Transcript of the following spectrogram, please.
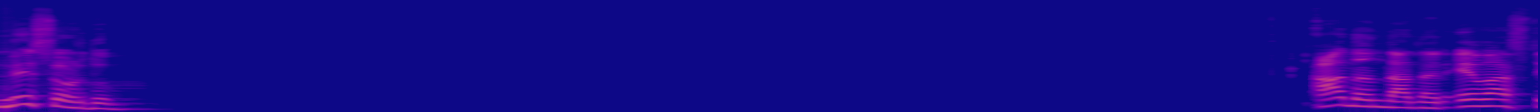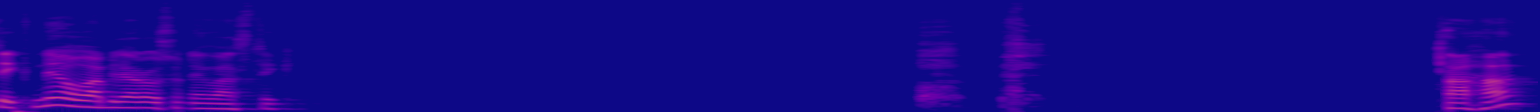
Ne sordum? Adındadır. Elastik. Ne olabilir olsun elastik? Aha.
